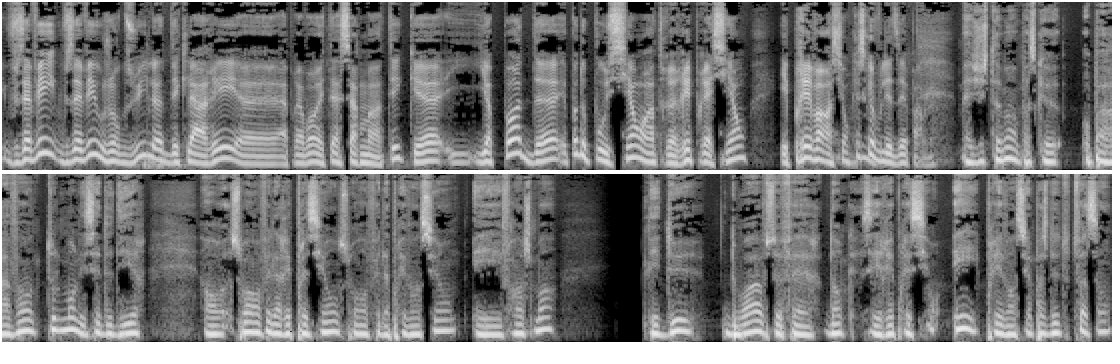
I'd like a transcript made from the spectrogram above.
vous avez vous avez aujourd'hui déclaré euh, après avoir été assermenté qu'il n'y a pas de y a pas d'opposition entre répression et prévention. Qu'est-ce que vous voulez dire par là? Mais justement, parce que auparavant, tout le monde essaie de dire, soit on fait la répression, soit on fait la prévention, et franchement, les deux doivent se faire. Donc, c'est répression et prévention, parce que de toute façon,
